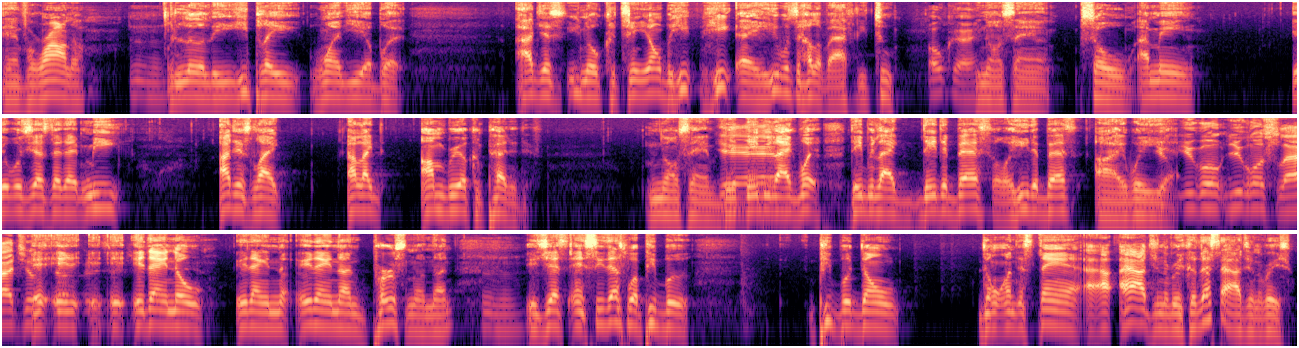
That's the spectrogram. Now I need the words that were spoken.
in Verona, Little League. He played one year, but I just you know continue on. But he he hey, he was a hell of an athlete too. Okay. you know what I'm saying. So I mean, it was just that at me, I just like I like I'm real competitive. You know what I'm saying? They, they be like, what? They be like, they the best or he the best. All right, where you You at? you gonna you gonna slide yourself. it, it, it, it ain't no it ain't no- it ain't nothing personal nothing. Mm-hmm. It's just and see that's what people people don't don't understand our, our generation because that's our generation.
